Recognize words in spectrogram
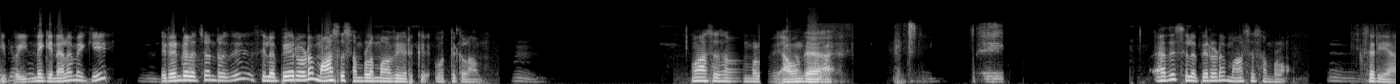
இப்போ இன்னைக்கு நிலைமைக்கு. ரெண்டு லட்சம்ன்றது சில பேரோட மாச சம்பளமாவே இருக்கு ஒத்துக்கலாம். மாச சம்பளம் அவங்க அது சில பேரோட மாச சம்பளம். சரியா.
